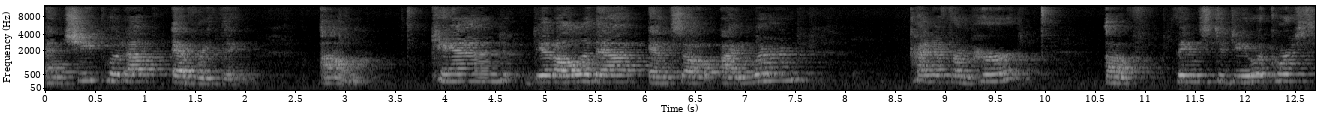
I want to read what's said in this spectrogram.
and she put up everything. Um, canned, did all of that, and so I learned kind of from her of things to do. Of course,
